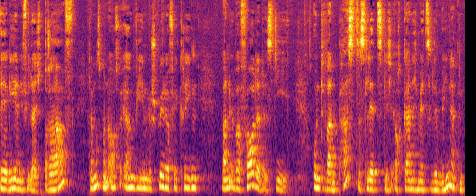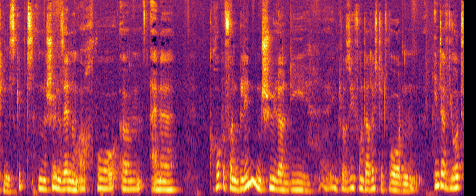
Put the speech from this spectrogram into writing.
reagieren die vielleicht brav. Da muss man auch irgendwie ein Gespür dafür kriegen, wann überfordert es die und wann passt es letztlich auch gar nicht mehr zu dem Behindertenkind? Es gibt eine schöne Sendung auch, wo ähm, eine Gruppe von blinden Schülern, die äh, inklusiv unterrichtet wurden, interviewt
